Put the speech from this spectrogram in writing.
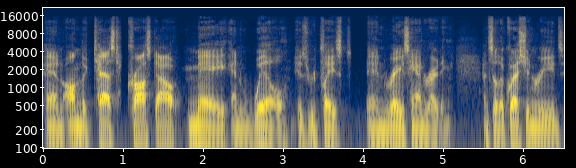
And on the test, crossed out may and will is replaced in Ray's handwriting. And so the question reads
